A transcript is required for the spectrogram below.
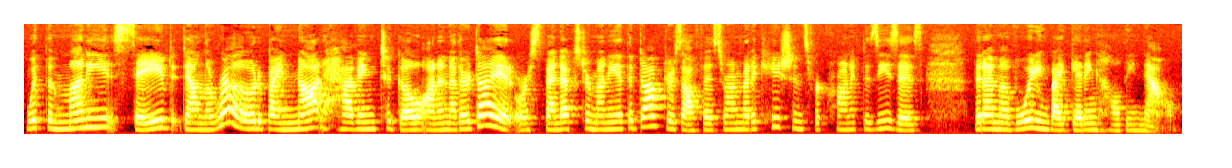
with the money saved down the road by not having to go on another diet or spend extra money at the doctor's office or on medications for chronic diseases that I'm avoiding by getting healthy now.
